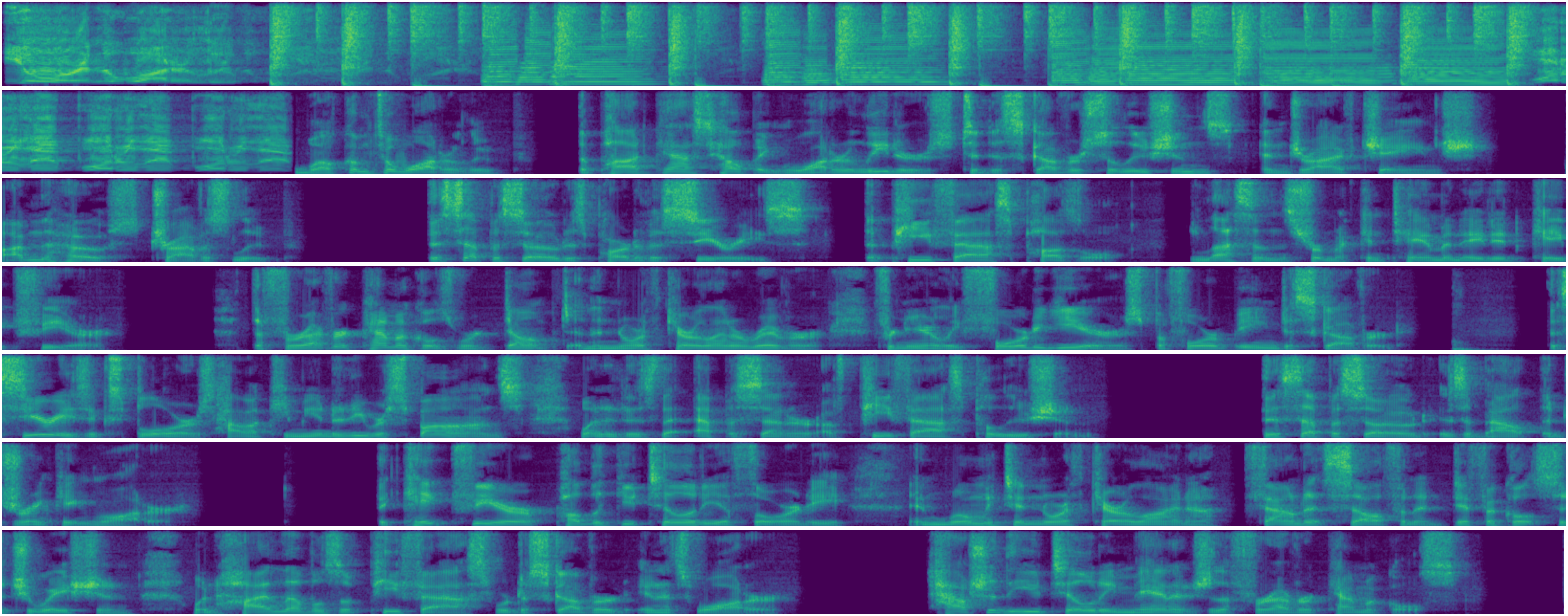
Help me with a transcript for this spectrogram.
You're in the water loop. Waterloop, Waterloop, Waterloop. Welcome to Waterloop, the podcast helping water leaders to discover solutions and drive change. I'm the host, Travis Loop. This episode is part of a series, The PFAS Puzzle Lessons from a Contaminated Cape Fear. The forever chemicals were dumped in the North Carolina River for nearly 40 years before being discovered. The series explores how a community responds when it is the epicenter of PFAS pollution. This episode is about the drinking water. The Cape Fear Public Utility Authority in Wilmington, North Carolina, found itself in a difficult situation when high levels of PFAS were discovered in its water. How should the utility manage the forever chemicals,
